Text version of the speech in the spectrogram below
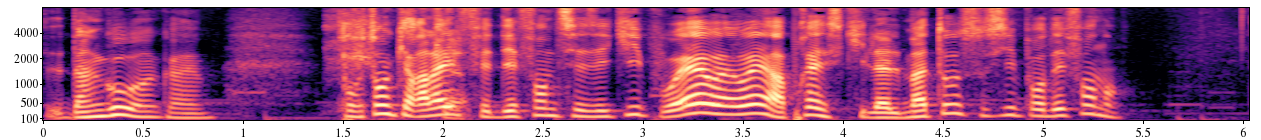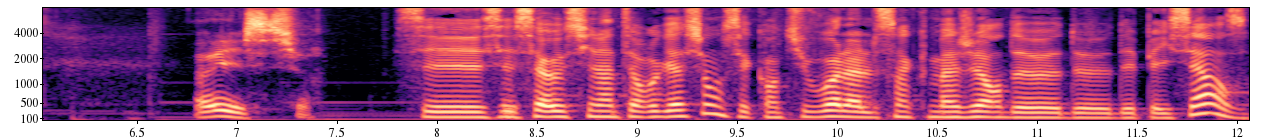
C'est dingo, hein, quand même. Pourtant, Carlisle fait défendre ses équipes. Ouais, ouais, ouais. Après, est-ce qu'il a le matos aussi pour défendre? Ah oui, c'est sûr. C'est ça aussi l'interrogation. C'est quand tu vois là le 5 majeur de, de- des Pacers.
